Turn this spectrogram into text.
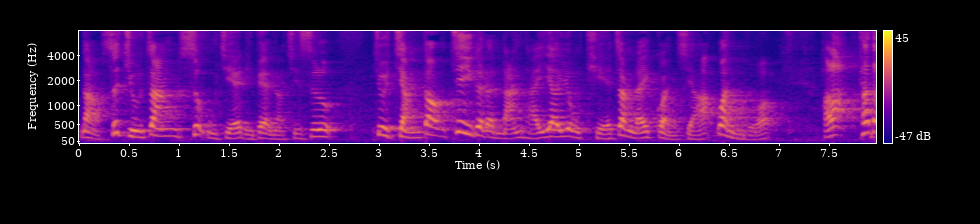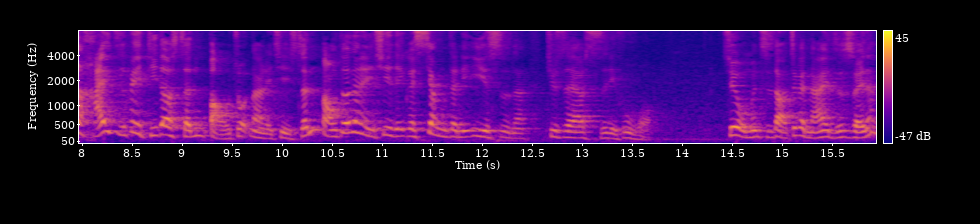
那十九章十五节里边呢，启示录。就讲到这个的男孩要用铁杖来管辖万国。好了，他的孩子被提到神宝座那里去，神宝座那里去的一个象征的意思呢，就是要死里复活。所以我们知道这个男孩子是谁呢？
